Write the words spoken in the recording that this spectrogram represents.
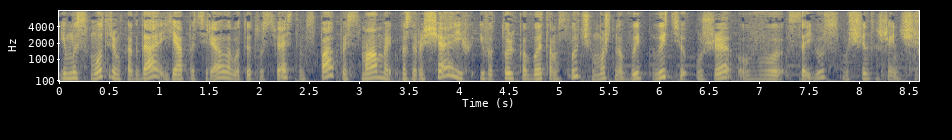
И мы смотрим, когда я потеряла вот эту связь там, с папой, с мамой, возвращая их, и вот только в этом случае можно выйти уже в союз мужчин и женщин.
